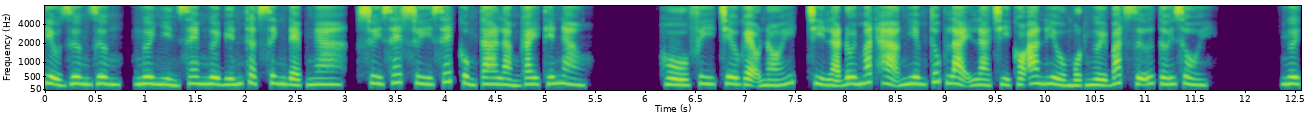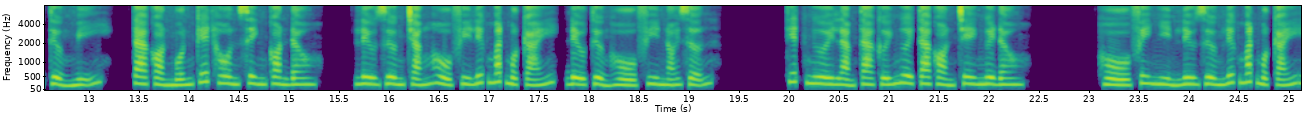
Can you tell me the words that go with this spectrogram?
Tiểu Dương Dương, ngươi nhìn xem ngươi biến thật xinh đẹp Nga, suy xét suy xét cùng ta làm gay thế nào. Hồ Phi trêu ghẹo nói, chỉ là đôi mắt hạ nghiêm túc lại là chỉ có An Hiểu một người bắt giữ tới rồi. Ngươi tưởng Mỹ, ta còn muốn kết hôn sinh con đâu. Lưu Dương trắng Hồ Phi liếc mắt một cái, đều tưởng Hồ Phi nói giỡn. Thiết ngươi làm ta cưới ngươi ta còn chê ngươi đâu. Hồ Phi nhìn Lưu Dương liếc mắt một cái,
